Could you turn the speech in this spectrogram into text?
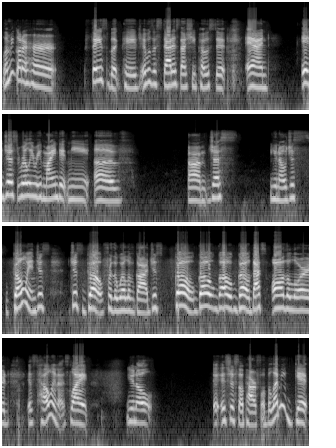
Let me go to her Facebook page. It was a status that she posted and it just really reminded me of um just you know, just going, just just go for the will of God. Just go, go, go, go. That's all the Lord is telling us. Like, you know, it's just so powerful. But let me get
